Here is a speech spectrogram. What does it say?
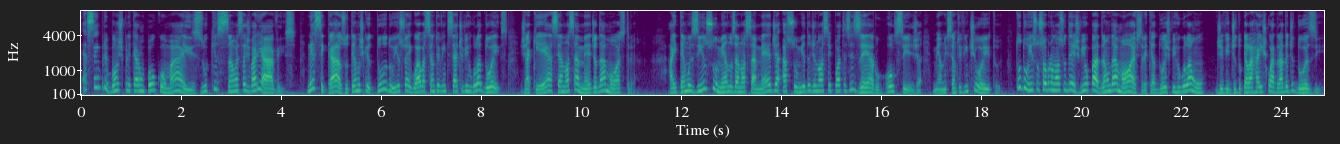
é sempre bom explicar um pouco mais o que são essas variáveis. Nesse caso, temos que tudo isso é igual a 127,2, já que essa é a nossa média da amostra. Aí temos isso menos a nossa média assumida de nossa hipótese zero, ou seja, menos 128. Tudo isso sobre o nosso desvio padrão da amostra, que é 2,1, dividido pela raiz quadrada de 12.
